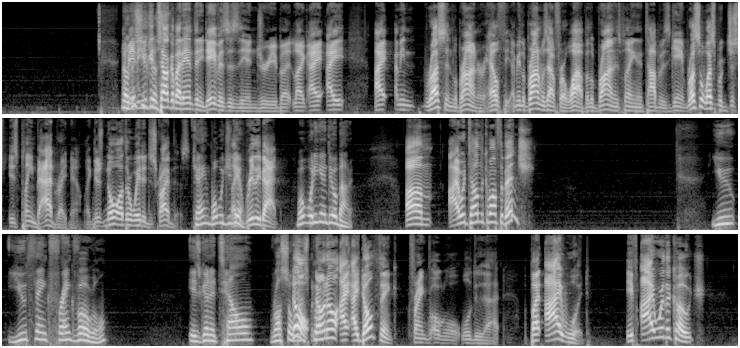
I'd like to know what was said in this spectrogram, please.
No, I mean, you can just, talk about Anthony Davis as the injury, but like I, I, I, I mean, Russ and LeBron are healthy. I mean, LeBron was out for a while, but LeBron is playing at the top of his game. Russell Westbrook just is playing bad right now. Like, there's no other way to describe this. Okay, what would you Like, do? really bad. What, what are you going to do about it? Um, I would tell him to come off the bench. You you think Frank Vogel is going to tell Russell No, Westbrook? no, no. I, I don't think Frank Vogel will do that. But I would. If I were the coach,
